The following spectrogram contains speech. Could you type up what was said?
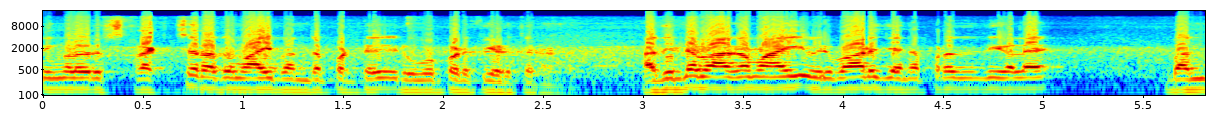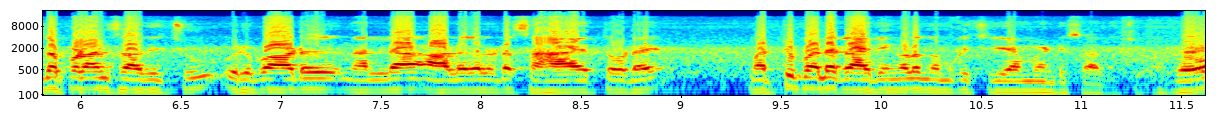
നിങ്ങളൊരു സ്ട്രക്ചർ അതുമായി ബന്ധപ്പെട്ട് രൂപപ്പെടുത്തിയെടുത്തിട്ടുണ്ട്. അതിന്റെ ഭാഗമായി ഒരുപാട് ജനപ്രതിനിധികളെ ബന്ധപ്പെടാൻ സാധിച്ചു. ഒരുപാട് നല്ല ആളുകളുടെ സഹായത്തോടെ മറ്റു പല കാര്യങ്ങളും നമുക്ക് ചെയ്യാൻ വേണ്ടി സാധിച്ചു. അപ്പോൾ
